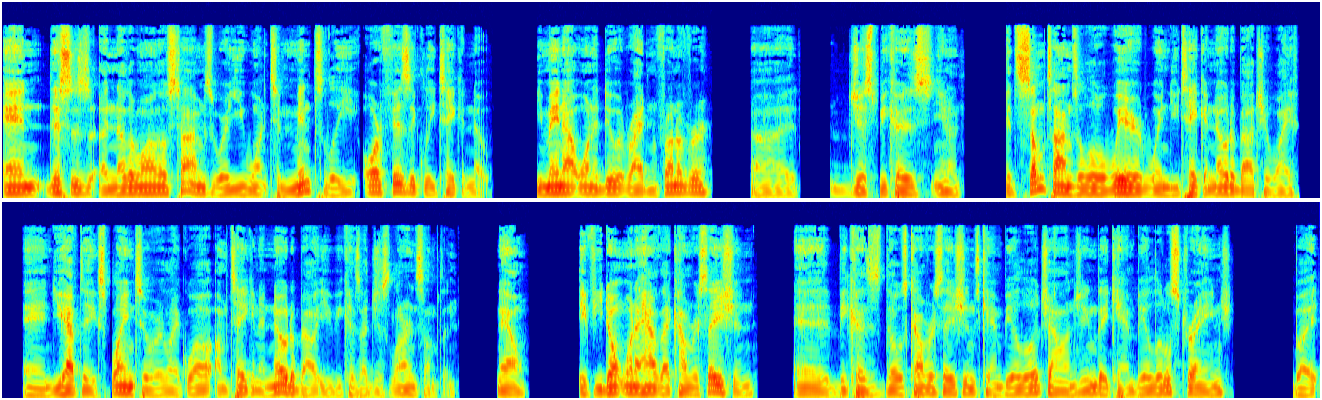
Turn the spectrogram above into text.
And this is another one of those times where you want to mentally or physically take a note. You may not want to do it right in front of her, uh, just because, you know, it's sometimes a little weird when you take a note about your wife and you have to explain to her, like, well, I'm taking a note about you because I just learned something. Now, if you don't want to have that conversation, uh, because those conversations can be a little challenging, they can be a little strange, but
